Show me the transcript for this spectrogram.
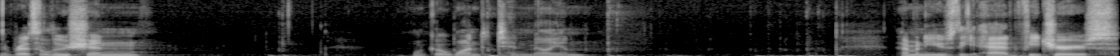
The resolution, we'll go 1 to 10 million. I'm going to use the add features,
